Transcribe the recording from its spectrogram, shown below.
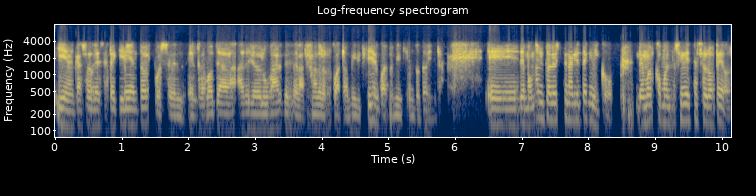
Y en el caso del SP500, pues el, rebote ha, tenido lugar desde la zona de los 4.100, 4.130. Eh, de momento, el escenario técnico, vemos como en los índices europeos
